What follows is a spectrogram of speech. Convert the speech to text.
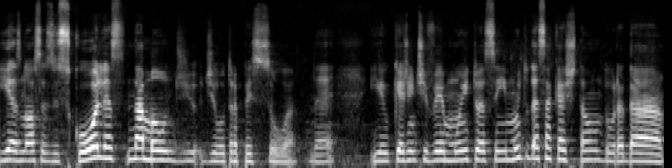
e as nossas escolhas na mão de, de outra pessoa, né? E o que a gente vê muito, assim, muito dessa questão, Dura, da,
